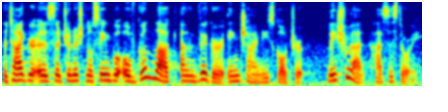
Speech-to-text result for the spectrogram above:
The tiger is a traditional symbol of good luck and vigor in Chinese culture. Lei Shuran has the story.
